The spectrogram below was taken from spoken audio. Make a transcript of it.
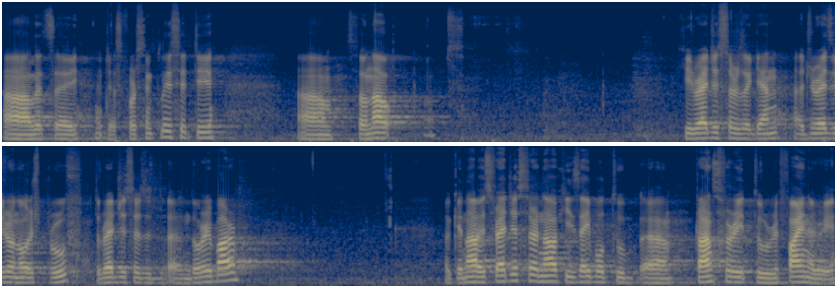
uh, let's say just for simplicity. Um, so now, oops. He registers again, uh, generates zero knowledge proof to register the uh, Doré bar. Okay, now it's registered, now he's able to uh, transfer it to refinery.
